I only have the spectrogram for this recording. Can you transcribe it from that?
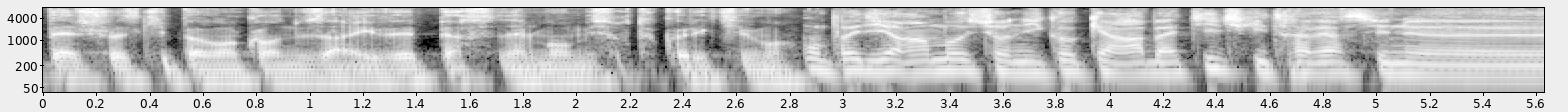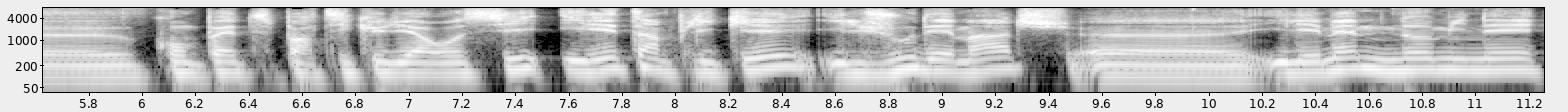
belles choses qui peuvent encore nous arriver personnellement, mais surtout collectivement. On peut dire un mot sur Nico Karabatic qui traverse une compète particulière aussi. Il est impliqué, il joue des matchs, euh, il est même nominé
